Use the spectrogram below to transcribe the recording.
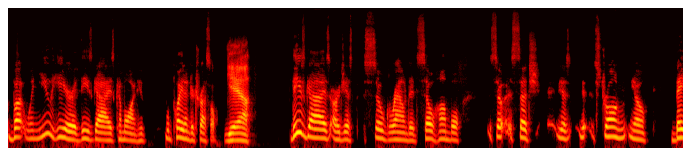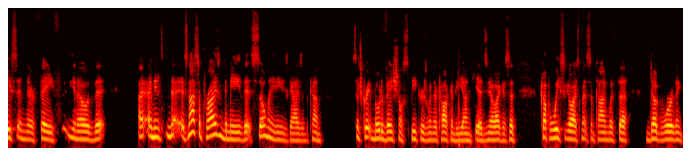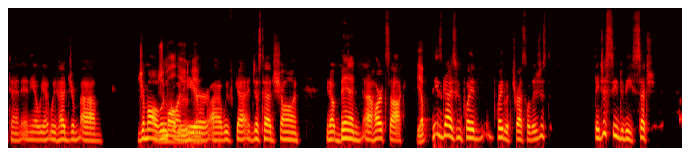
but when you hear these guys come on who played under Tressel. Yeah. These guys are just so grounded, so humble, so such you know, uh, strong, you know, base in their faith. You know that. I, I mean, it's, it's not surprising to me that so many of these guys have become such great motivational speakers when they're talking to young kids. You know, like I said, a couple weeks ago, I spent some time with uh, Doug Worthington, and you know, we we've had Jam, um, Jamal, Jamal Luke on here. Yep. Uh, we've got just had Shaun. You know, Ben uh, Hartsock. Yep. These guys who played played with Tressel, they just they just seem to be such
